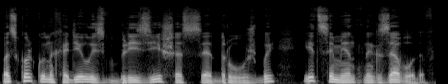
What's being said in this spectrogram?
поскольку находилось вблизи шоссе Дружбы и цементных заводов.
